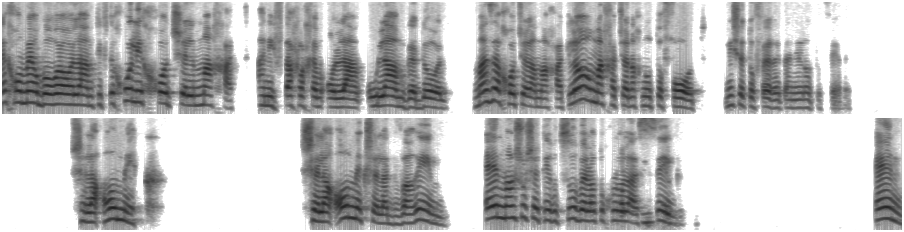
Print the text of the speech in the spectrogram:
איך אומר בורא עולם? תפתחו לי חוד של מחט, אני אפתח לכם עולם, אולם גדול. מה זה החוד של המחט? לא מחט שאנחנו תופרות, מי שתופרת, אני לא תופרת. של העומק, של העומק של הדברים. אין משהו שתרצו ולא תוכלו להשיג. אין.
